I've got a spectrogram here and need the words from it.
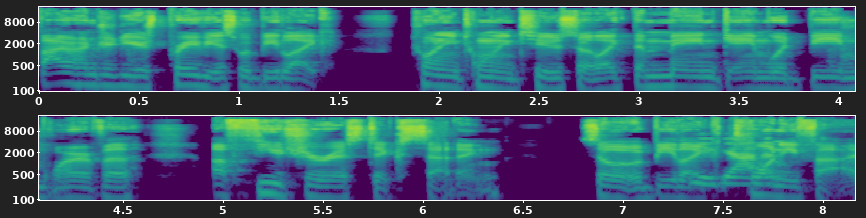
500 years previous would be like 2022. So like the main game would be more of a, a futuristic setting. So it would be like 25.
